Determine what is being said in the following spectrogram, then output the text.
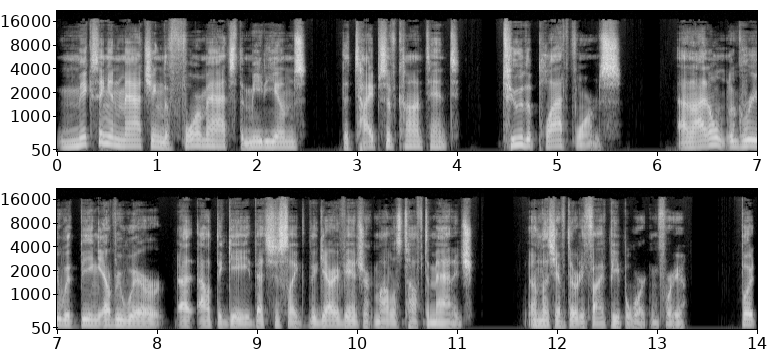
mixing and matching the formats, the mediums, the types of content to the platforms. And I don't agree with being everywhere out the gate. That's just like the Gary Vaynerchuk model is tough to manage unless you have 35 people working for you. But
